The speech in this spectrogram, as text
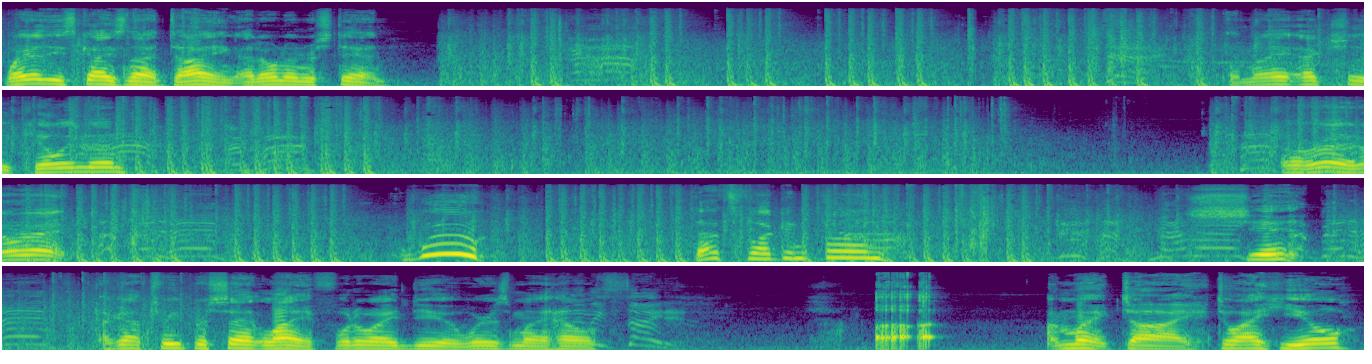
Why are these guys not dying? I don't understand. Am I actually killing them? Alright, alright. Woo! That's fucking fun! Shit! I got 3% life. What do I do? Where's my health? Uh, I might die. Do I heal?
